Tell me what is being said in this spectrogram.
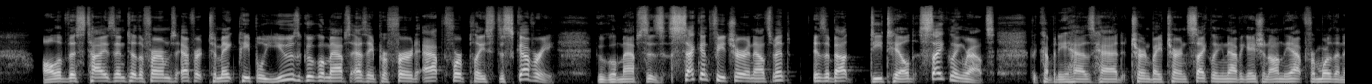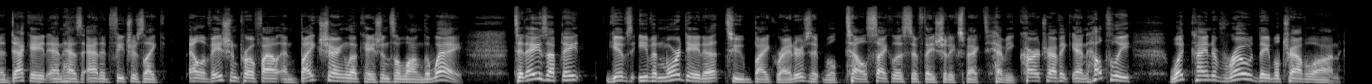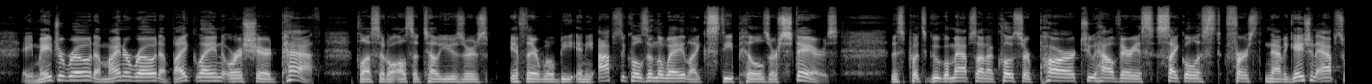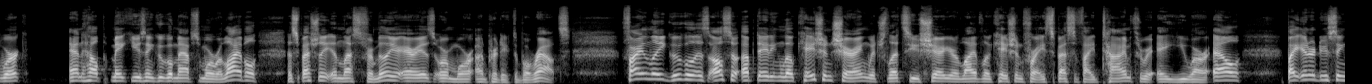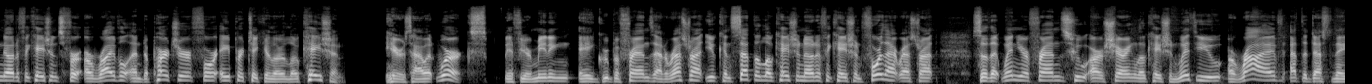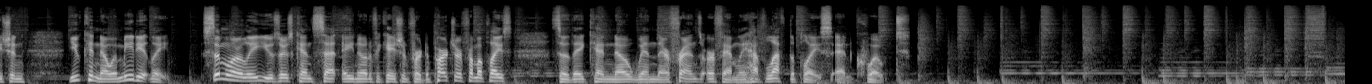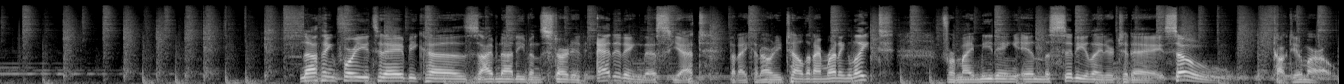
All of this ties into the firm's effort to make people use Google Maps as a preferred app for place discovery. Google Maps' second feature announcement is about detailed cycling routes. The company has had turn by turn cycling navigation on the app for more than a decade and has added features like elevation profile and bike sharing locations along the way. Today's update gives even more data to bike riders. It will tell cyclists if they should expect heavy car traffic and helpfully what kind of road they will travel on a major road, a minor road, a bike lane, or a shared path. Plus, it'll also tell users if there will be any obstacles in the way, like steep hills or stairs. This puts Google Maps on a closer par to how various cyclist first navigation apps work and help make using Google Maps more reliable, especially in less familiar areas or more unpredictable routes. Finally, Google is also updating location sharing, which lets you share your live location for a specified time through a URL by introducing notifications for arrival and departure for a particular location. Here's how it works. If you're meeting a group of friends at a restaurant, you can set the location notification for that restaurant so that when your friends who are sharing location with you arrive at the destination, you can know immediately. Similarly, users can set a notification for departure from a place so they can know when their friends or family have left the place, end quote. Nothing for you today because I've not even started editing this yet, but I can already tell that I'm running late for my meeting in the city later today. So, talk to you tomorrow.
